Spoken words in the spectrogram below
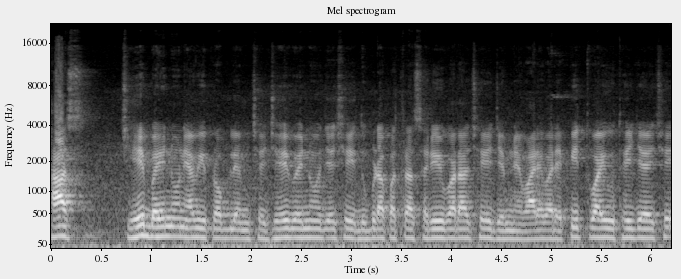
ખાસ જે બહેનોને આવી પ્રોબ્લેમ છે જે બહેનો જે છે એ દુબળા પતરા શરીરવાળા છે જેમને વારે વારે પિત્તવાયુ થઈ જાય છે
